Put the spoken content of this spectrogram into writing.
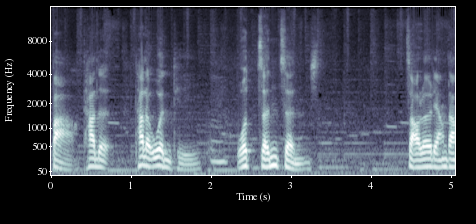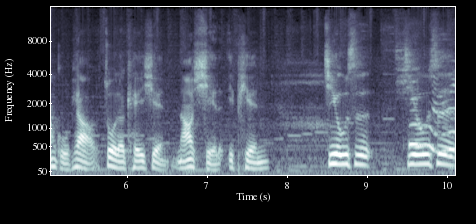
把他的他的问题，嗯，我整整找了两档股票做了 K 线，然后写了一篇，几乎是几乎是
